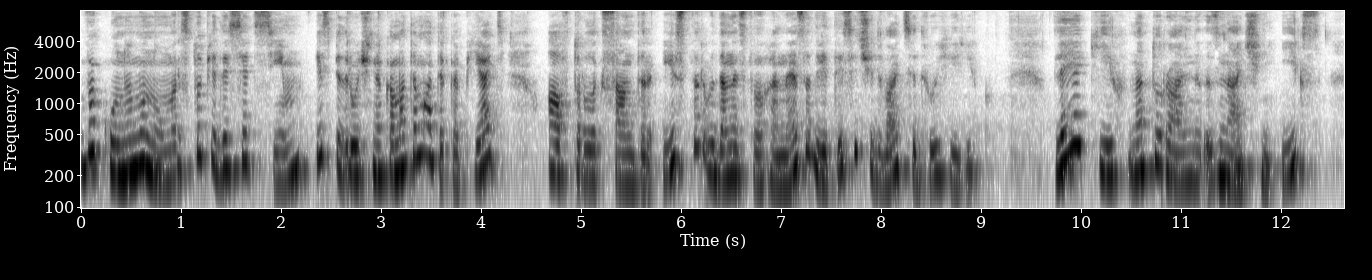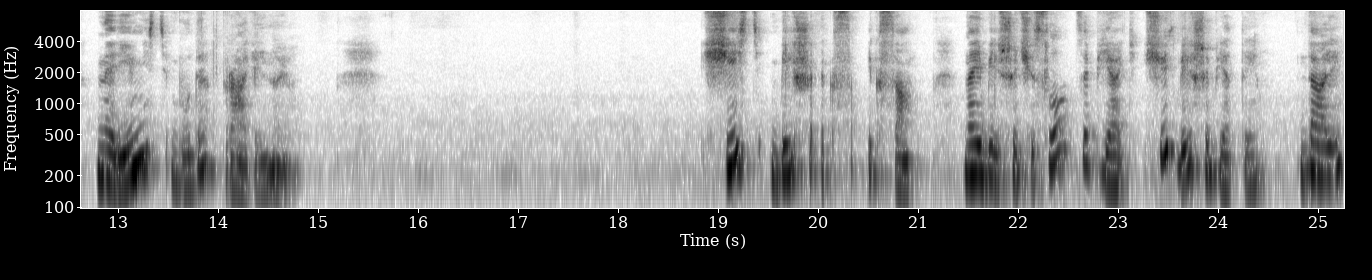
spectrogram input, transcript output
Виконуємо номер 157 із підручника Математика 5, автор Олександр Істер, видавництво Генеза 2022 рік. Для яких натуральних значень х нерівність буде правильною? 6 більше х. Найбільше число це 5, 6 більше 5. Далі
